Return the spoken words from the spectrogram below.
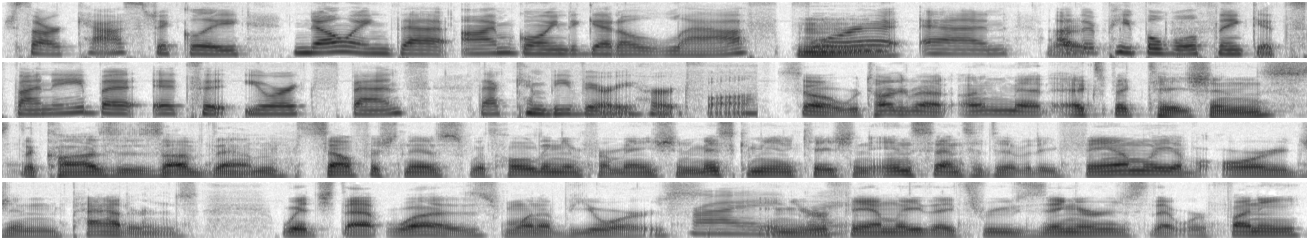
sarcastically, knowing that I'm going to get a laugh for mm. it and Right. other people will think it's funny, but it's at your expense, that can be very hurtful. So, we're talking about unmet expectations, the causes of them, selfishness, withholding information, miscommunication, insensitivity, family of origin patterns, which that was one of yours. Right, In your right. family, they threw zingers that were funny.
